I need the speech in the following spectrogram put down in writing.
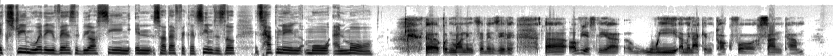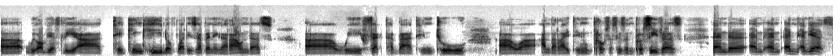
extreme weather events that we are seeing in South Africa? It seems as though it's happening more and more. Uh, good morning, Sebenzile. Uh, obviously, uh, we, I mean, I can talk for Santam. Uh, we obviously are taking heed of what is happening around us. Uh, we factor that into our underwriting processes and procedures. And, uh, and, and, and, and yes,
